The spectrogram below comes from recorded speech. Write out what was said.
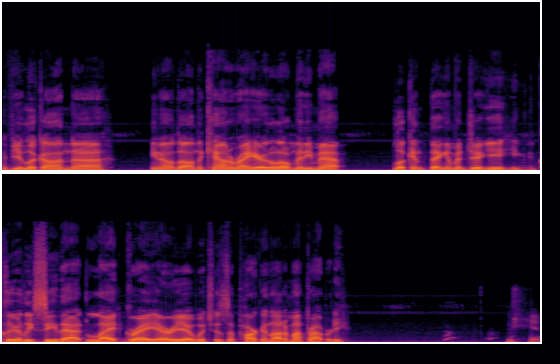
If you look on, uh, you know, the, on the counter right here, the little mini map looking thingamajiggy, you can clearly see that light gray area, which is a parking lot of my property. yeah.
